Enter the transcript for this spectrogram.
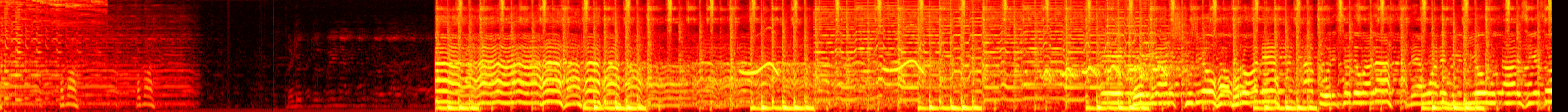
ખમા ખમા ખમા એ ખોડિયાર સ્ટુડિયો હોભરો ને આ બોરસદ વાળા મેવાને વીડિયો ઉતારશે તો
